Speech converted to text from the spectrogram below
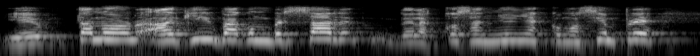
y estamos aquí para conversar de las cosas ñoñas como siempre.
